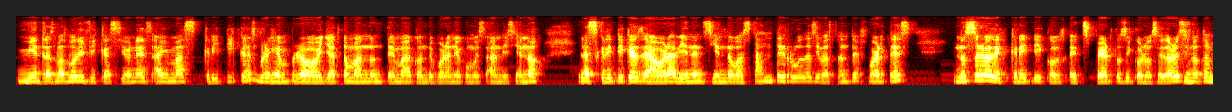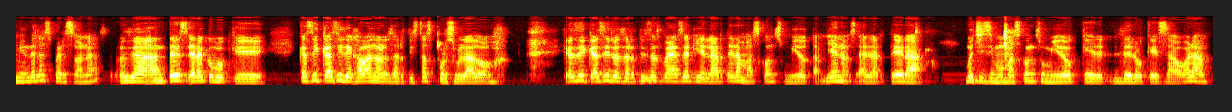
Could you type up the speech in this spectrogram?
mientras más modificaciones hay más críticas. Por ejemplo, ya tomando un tema contemporáneo como estaban diciendo, las críticas de ahora vienen siendo bastante rudas y bastante fuertes, no solo de críticos, expertos y conocedores, sino también de las personas. O sea, antes era como que casi casi dejaban a los artistas por su lado. casi casi los artistas pueden hacer y el arte era más consumido también, o sea, el arte era muchísimo más consumido que de lo que es ahora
